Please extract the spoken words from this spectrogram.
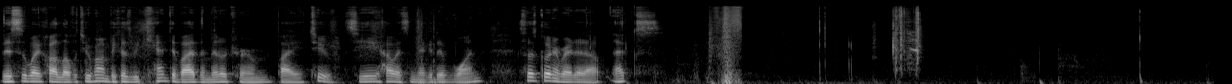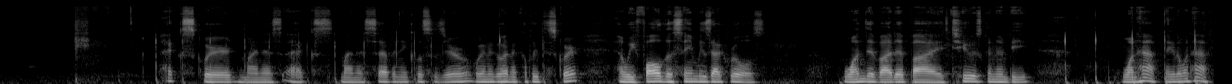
this is why I call a level 2 problem because we can't divide the middle term by 2. See how it's negative 1? So let's go ahead and write it out. x x squared minus x minus 7 equals to 0. We're going to go ahead and complete the square, and we follow the same exact rules. 1 divided by 2 is going to be 1 half, negative 1 half.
